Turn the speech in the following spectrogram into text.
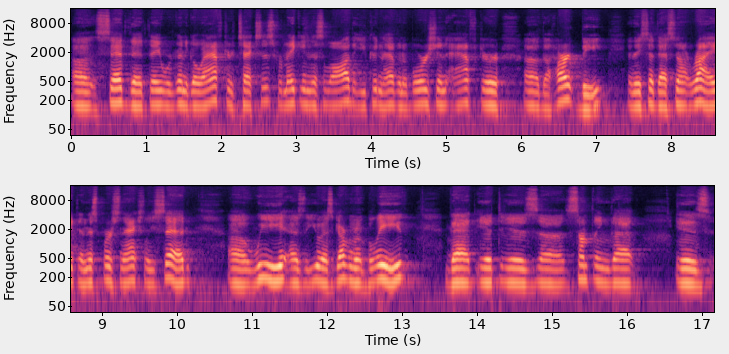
uh, said that they were going to go after Texas for making this law that you couldn't have an abortion after uh, the heartbeat. And they said that's not right. And this person actually said, uh, We, as the U.S. government, believe that it is uh, something that is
